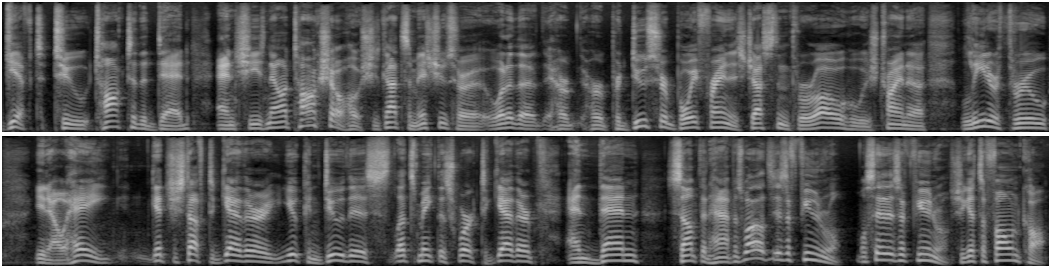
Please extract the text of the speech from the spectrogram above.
gift to talk to the dead, and she's now a talk show host. She's got some issues. Her one of the her her producer boyfriend is Justin Theroux, who is trying to lead her through. You know, hey, get your stuff together. You can do this. Let's make this work together. And then something happens. Well, there's a funeral. We'll say there's a funeral. She gets a phone call,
